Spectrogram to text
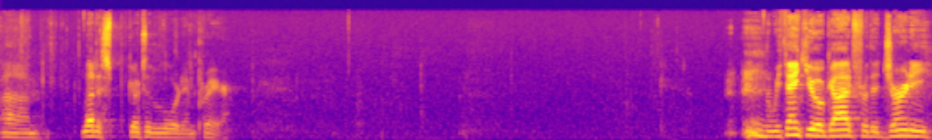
um, let us go to the Lord in prayer. we thank you, O God, for the journey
